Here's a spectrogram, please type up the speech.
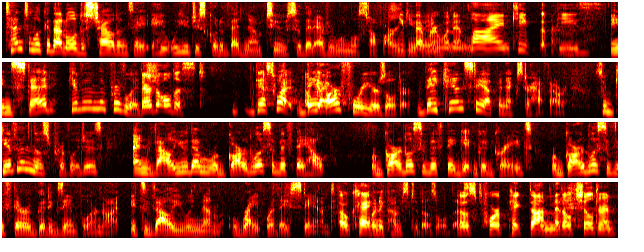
tend to look at that oldest child and say, "Hey, will you just go to bed now too so that everyone will stop arguing? keep everyone in line. Keep the peace. Instead, give them the privilege They're the oldest. guess what? They Okay. are four years older. They can stay up an extra half hour. So give them those privileges and value them regardless of if they help, regardless of if they get good grades, regardless of if they're a good example or not. It's valuing them right where they stand Okay. when it comes to those oldest. Those poor picked on middle children.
